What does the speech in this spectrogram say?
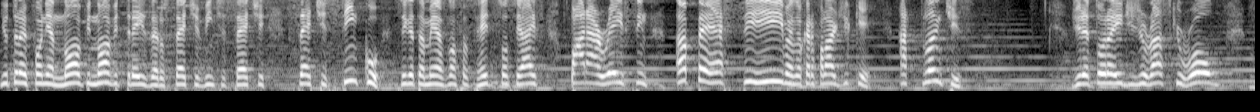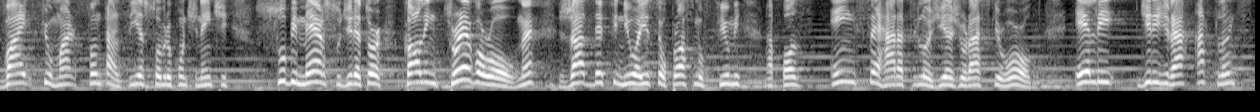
e o telefone é 993072775. Siga também as nossas redes sociais para Racing APS. Mas eu quero falar de quê? Atlantis. Diretor aí de Jurassic World vai filmar fantasia sobre o continente submerso. O diretor Colin Trevorrow, né, já definiu aí seu próximo filme após encerrar a trilogia Jurassic World. Ele dirigirá Atlantis,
